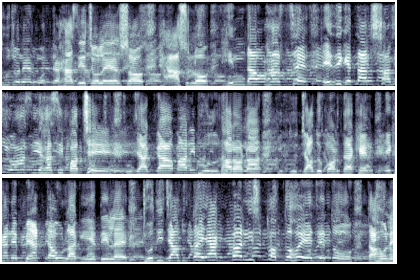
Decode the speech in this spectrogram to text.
দুজনের মধ্যে হাসি চলে এসো হাসলো হিন্দাও হাসছে, এদিকে তার স্বামীও হাসি হাসি পাচ্ছে। জাগা আমারই ভুল ধারণা। কিন্তু জাদুকর দেখেন, এখানে ব্যাটটাও লাগিয়ে দিলে। যদি জাদুটা একবার স্তব্ধ হয়ে যেত, তাহলে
